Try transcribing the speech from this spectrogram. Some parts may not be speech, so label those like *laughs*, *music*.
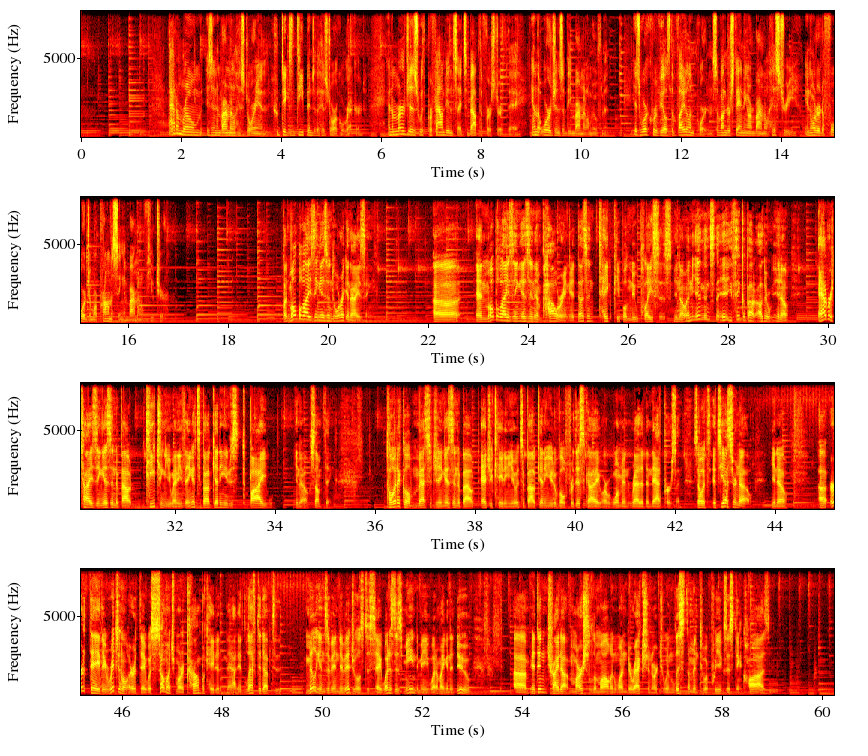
Adam Rome is an environmental historian who digs deep into the historical record and emerges with profound insights about the first Earth Day and the origins of the environmental movement. His work reveals the vital importance of understanding our environmental history in order to forge a more promising environmental future. But mobilizing isn't organizing. Uh, and mobilizing isn't empowering. It doesn't take people new places, you know. And, and you think about other, you know, advertising isn't about teaching you anything. It's about getting you to, buy, you know, something. Political messaging isn't about educating you. It's about getting you to vote for this guy or woman rather than that person. So it's it's yes or no you know? Uh, earth day the original earth day was so much more complicated than that. It left it up to millions of individuals to say what does this mean to me? What am i going to do? Um, it didn't try to marshal them all in one direction or to enlist them into a pre-existing cause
